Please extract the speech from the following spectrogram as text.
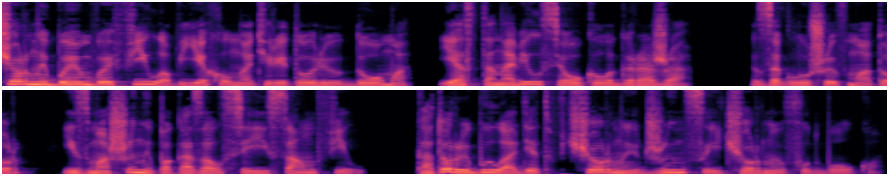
Черный БМВ Фила въехал на территорию дома и остановился около гаража. Заглушив мотор, из машины показался и сам Фил, который был одет в черные джинсы и черную футболку.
